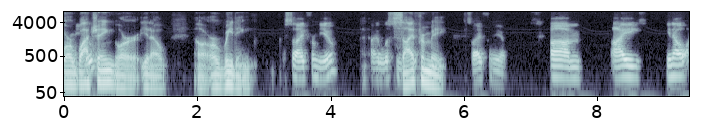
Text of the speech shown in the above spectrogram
Or watching you? or you know or, or, reading? Aside from you? I listen aside from me aside from you um i you know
